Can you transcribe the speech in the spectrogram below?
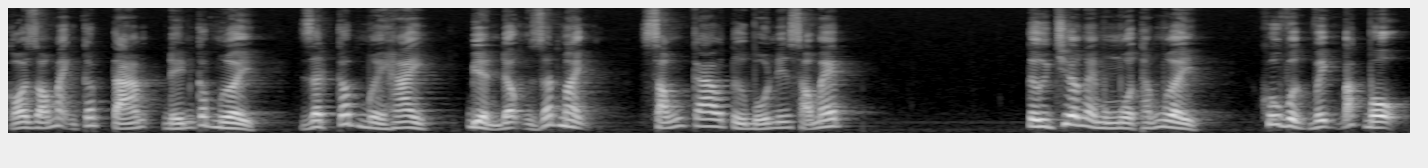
có gió mạnh cấp 8 đến cấp 10, giật cấp 12, biển động rất mạnh, sóng cao từ 4 đến 6 mét. Từ trưa ngày 1 tháng 10, khu vực Vịnh Bắc Bộ,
